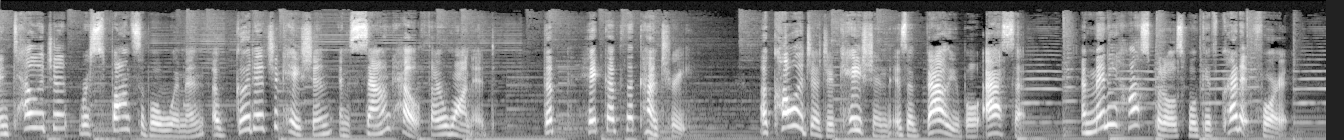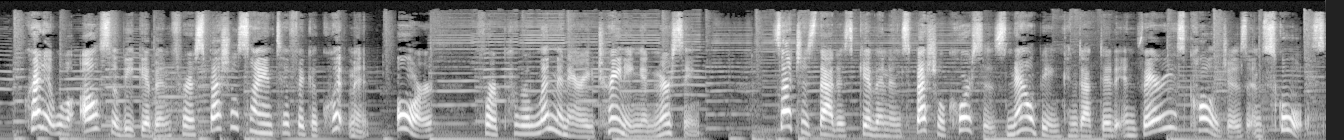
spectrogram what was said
Intelligent, responsible women of good education and sound health are wanted. The pick of the country. A college education is a valuable asset, and many hospitals will give credit for it. Credit will also be given for a special scientific equipment or for preliminary training in nursing such as that is given in special courses now being conducted in various colleges and schools.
